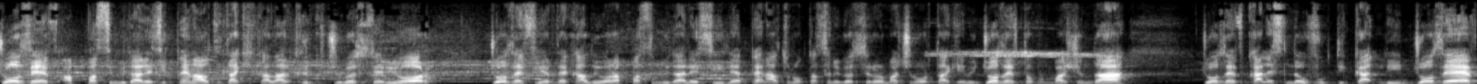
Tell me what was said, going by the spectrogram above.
Joseph Abbas'ın müdahalesi penaltı. Dakikalar 43'ü gösteriyor. Joseph yerde kalıyor Abbas'ın müdahalesiyle penaltı noktasını gösteriyor maçın orta hakemi. Joseph topun başında. Joseph kalesinde ufuk dikkatli. Joseph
